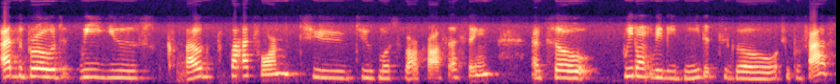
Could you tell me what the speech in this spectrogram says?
At the Broad, we use cloud platform to do most of our processing, and so we don't really need it to go super fast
